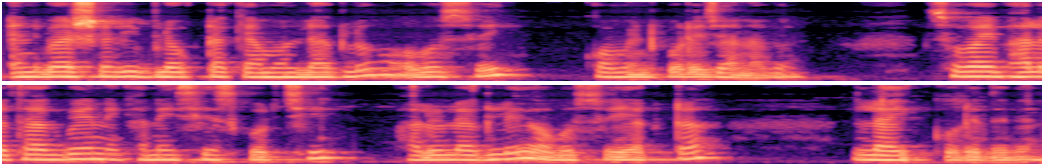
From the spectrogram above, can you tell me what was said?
অ্যানিভার্সারি ব্লগটা কেমন লাগল, অবশ্যই কমেন্ট করে জানাবেন। সবাই ভালো থাকবেন, এখানেই শেষ করছি। ভালো লাগলে অবশ্যই একটা লাইক করে দেবেন।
